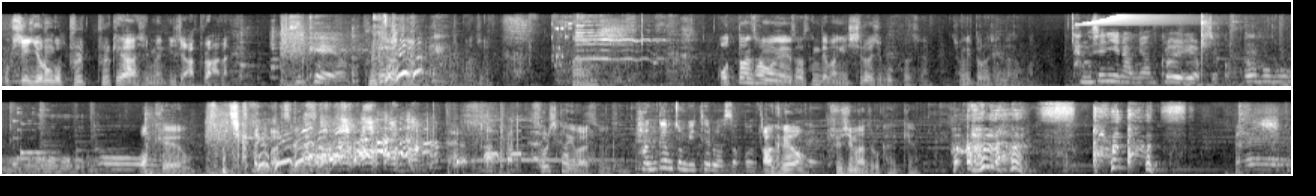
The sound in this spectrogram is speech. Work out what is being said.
혹시 이런 거 불, 불쾌하시면 이제 앞으로 안 할게요. 불쾌해요. 불쾌하세요? 맞아요. 아씨. 어떤 상황에서 상대방이 싫어지고 그러세요? 정이 떨어진다던가. 당신이라면 그럴 일 없을 것 같아요. 뻑큐예요. 솔직하게 말씀해주세요. 솔직하게 말씀해주세요. 방금 좀 위태로웠었거든요. 아 그래요? 네. 조심하도록 할게요. 네.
